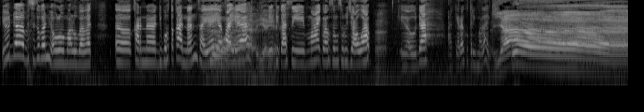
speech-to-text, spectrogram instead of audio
ya udah abis itu kan ya allah malu banget Eh, karena di bawah tekanan saya ya pak ya Wah, iya, Di- iya. dikasih mic langsung suruh jawab Nah. ya udah akhirnya aku terima lagi Iya. Wah.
